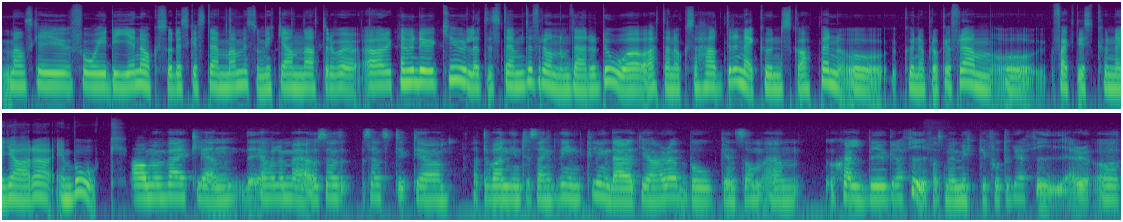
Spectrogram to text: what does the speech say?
man ska ju få idéerna också. Det ska stämma med så mycket annat. Och det, var, ja, men det var kul att det stämde för honom där och då och att han också hade den här kunskapen och kunna plocka fram och faktiskt kunna göra en bok. Ja, men verkligen. Jag håller med. Och sen, sen så tyckte jag att det var en intressant vinkling där att göra boken som en självbiografi fast med mycket fotografier. Och...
